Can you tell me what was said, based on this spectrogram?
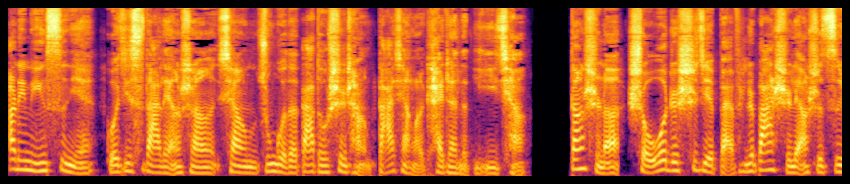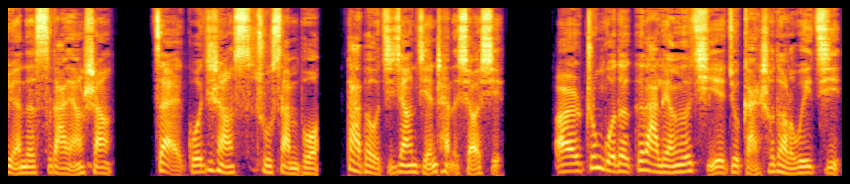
二零零四年，国际四大粮商向中国的大豆市场打响了开战的第一枪。当时呢，手握着世界百分之八十粮食资源的四大粮商，在国际上四处散播大豆即将减产的消息，而中国的各大粮油企业就感受到了危机，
